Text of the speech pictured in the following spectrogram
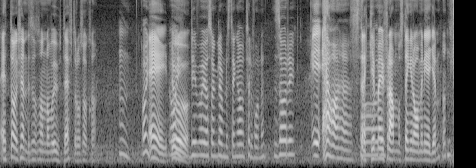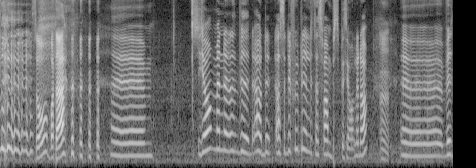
Ett tag kändes det som de var ute efter oss också. Mm. Oj, Hej oj, det var jag som glömde stänga av telefonen. Sorry. Eh, Ja, jag sträcker mig fram och stänger av min egen. Så, borta. Ehm, ja, men eh, vi, ja, det, alltså det får ju bli en liten svampspecial idag. Mm. Eh, vi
